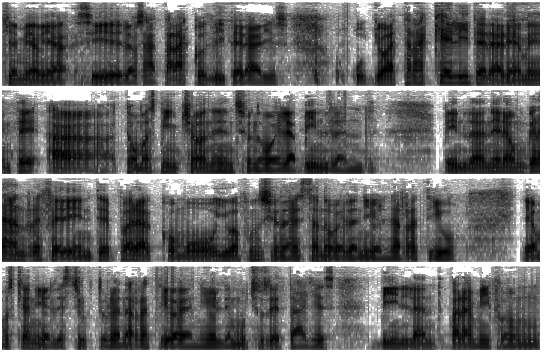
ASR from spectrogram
que me había, sí, de los atracos literarios. Yo atraqué literariamente a Thomas Pinchón en su novela Vinland. Vinland era un gran referente para cómo iba a funcionar esta novela a nivel narrativo. Digamos que a nivel de estructura narrativa y a nivel de muchos detalles, Vinland para mí fue un,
